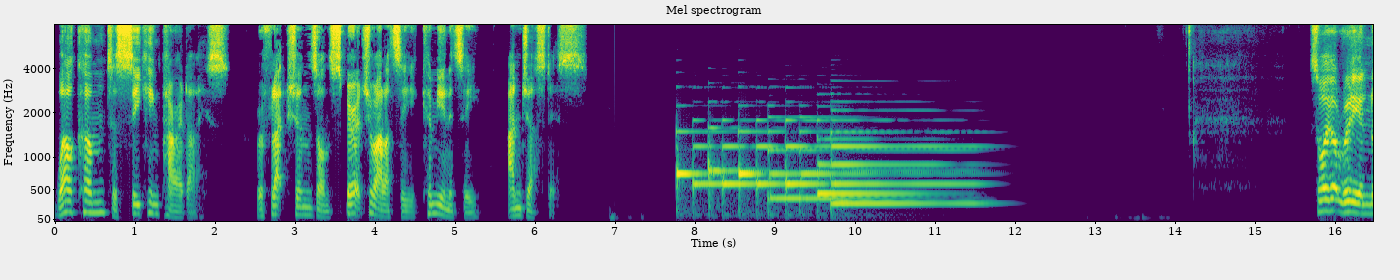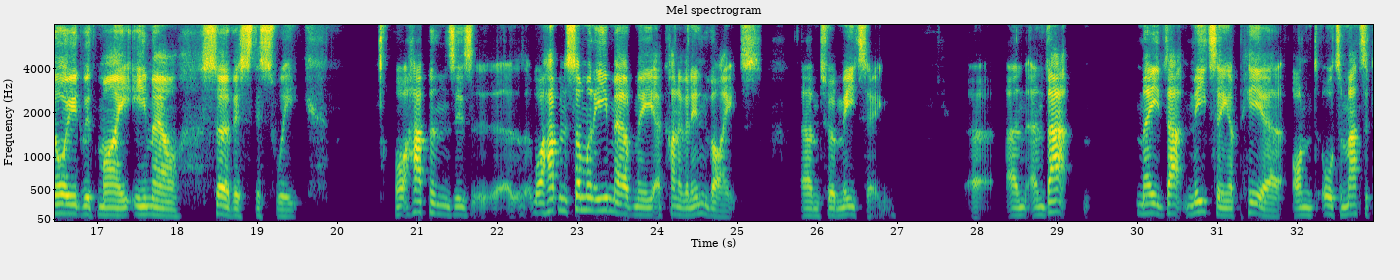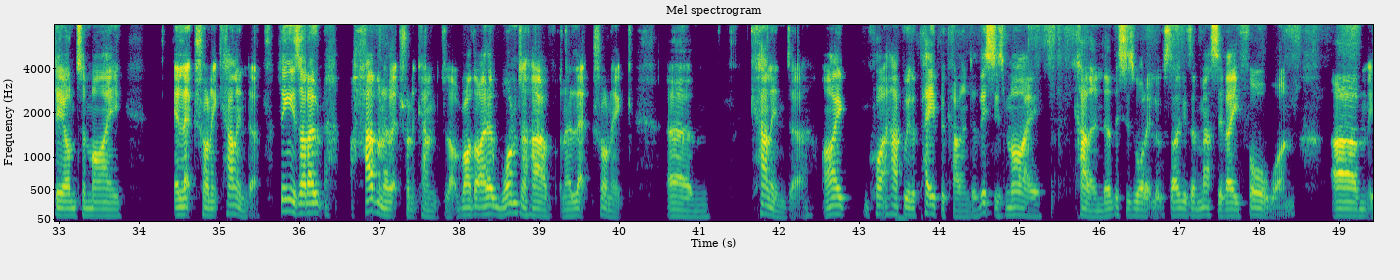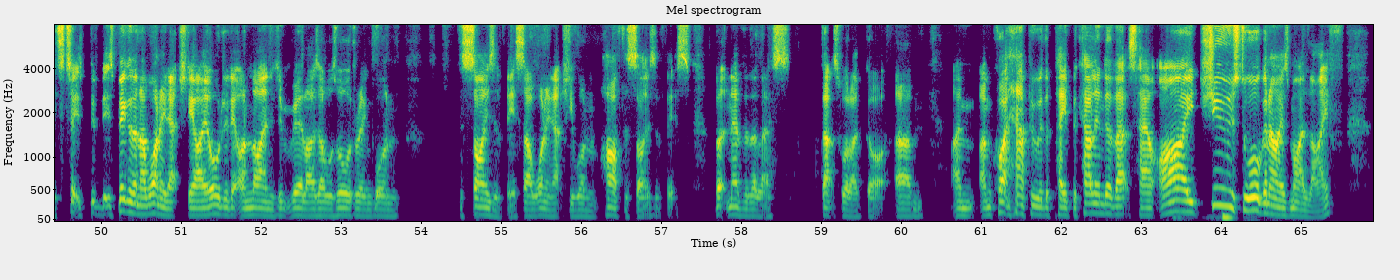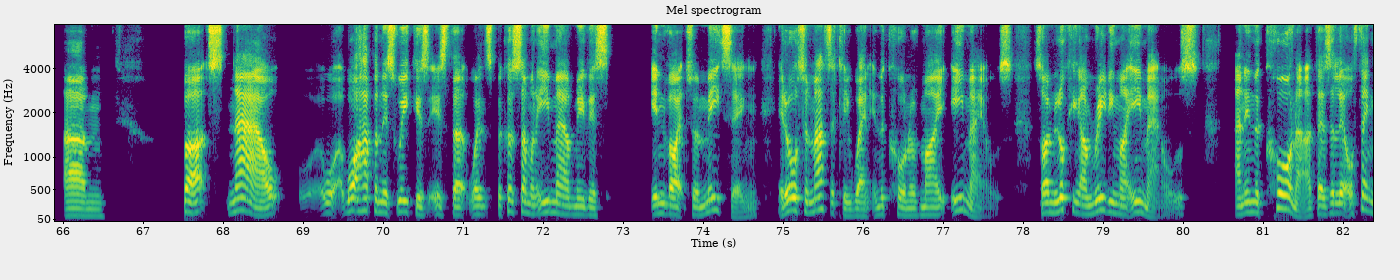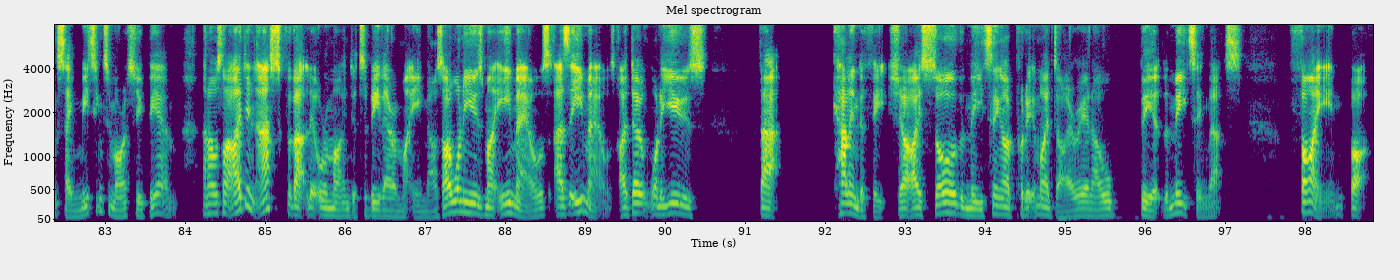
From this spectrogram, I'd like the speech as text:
Welcome to Seeking Paradise Reflections on Spirituality, Community, and Justice. So, I got really annoyed with my email service this week. What happens is, uh, what happened, someone emailed me a kind of an invite um, to a meeting. Uh, and and that made that meeting appear on automatically onto my electronic calendar. Thing is, I don't have an electronic calendar. Rather, I don't want to have an electronic um, calendar. I'm quite happy with a paper calendar. This is my calendar. This is what it looks like. It's a massive A4 one. Um, it's, t- it's bigger than I wanted actually. I ordered it online and didn't realize I was ordering one the size of this. I wanted actually one half the size of this, but nevertheless, that's what I've got. Um, I'm I'm quite happy with the paper calendar. That's how I choose to organize my life. Um, but now, w- what happened this week is is that when because someone emailed me this invite to a meeting, it automatically went in the corner of my emails. So I'm looking, I'm reading my emails, and in the corner, there's a little thing saying meeting tomorrow, 2 p.m. And I was like, I didn't ask for that little reminder to be there in my emails. I want to use my emails as emails. I don't want to use that calendar feature. I saw the meeting, I put it in my diary, and I will be at the meeting. That's fine. But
